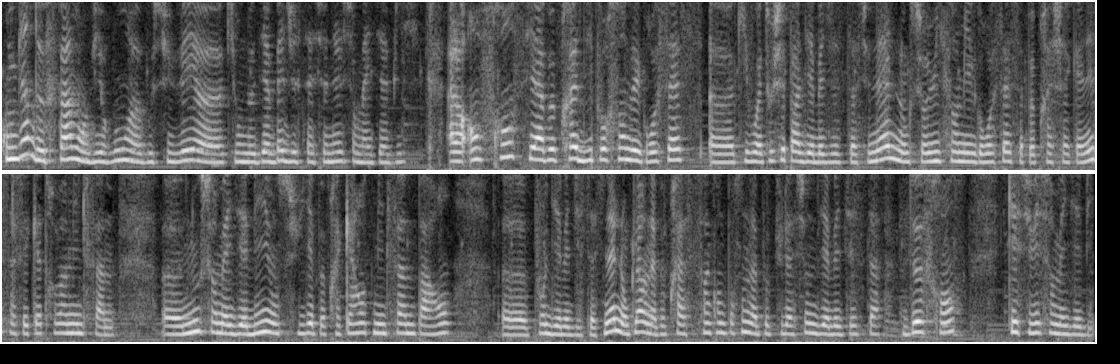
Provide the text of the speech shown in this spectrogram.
combien de femmes environ euh, vous suivez euh, qui ont le diabète gestationnel sur MyDiaby Alors, en France, il y a à peu près 10% des grossesses qui vont être touchées par le diabète gestationnel. Donc, sur 800 000 grossesses à peu près chaque année, ça fait 80 000 femmes. Euh, nous, sur MyDiaby, on suit à peu près 40 000 femmes par an euh, pour le diabète gestationnel. Donc là, on est à peu près à 50% de la population de diabète gesta de France qui est suivie sur MyDiaby.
